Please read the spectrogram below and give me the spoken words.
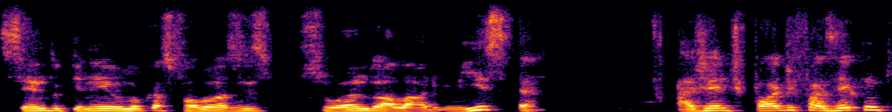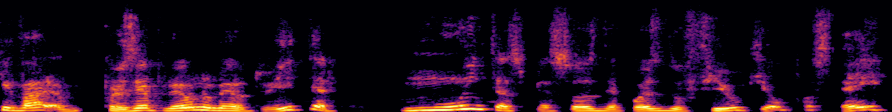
sendo que nem o Lucas falou, às vezes suando alarmista, a gente pode fazer com que, por exemplo, eu no meu Twitter, muitas pessoas depois do fio que eu postei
